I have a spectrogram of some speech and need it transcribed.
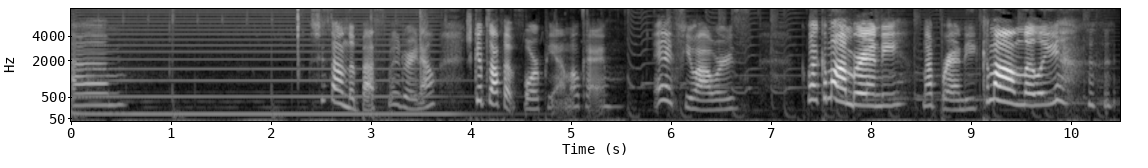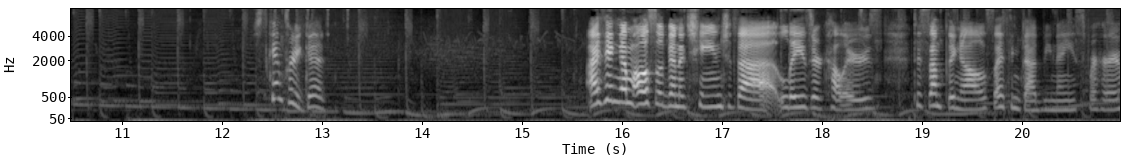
Um, she's not in the best mood right now. She gets off at 4 p.m. Okay, in a few hours. Come on, come on, Brandy. Not Brandy. Come on, Lily. she's getting pretty good. I think I'm also going to change the laser colors to something else. I think that'd be nice for her.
